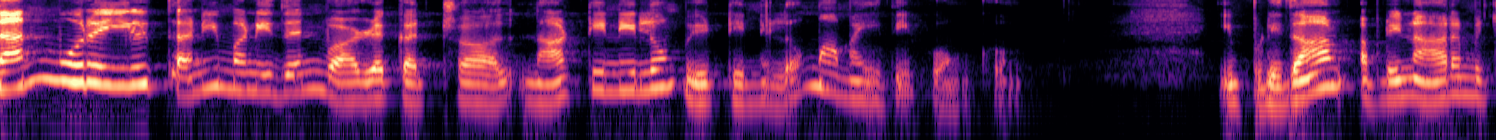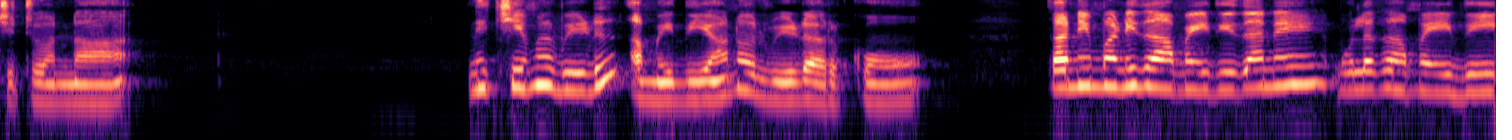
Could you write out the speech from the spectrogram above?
நன்முறையில் தனி மனிதன் வாழ கற்றால் நாட்டினிலும் வீட்டினிலும் அமைதி பொங்கும். இப்படிதான் அப்படின்னு ஆரம்பிச்சிட்டோன்னா நிச்சயமாக வீடு அமைதியான ஒரு வீடாக இருக்கும். தனி மனித அமைதி தானே உலக அமைதி.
